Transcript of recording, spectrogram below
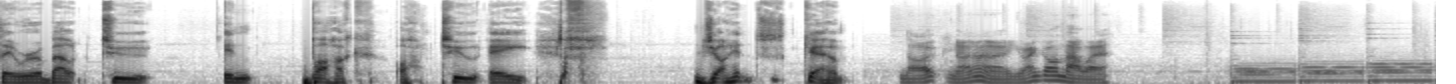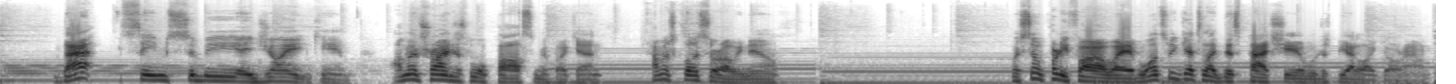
they were about to embark onto a giant's camp. No, no, no, you ain't going that way. That seems to be a giant camp. I'm gonna try and just walk past them if I can. How much closer are we now? We're still pretty far away, but once we get to like this patch here, we'll just be able to like go around.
